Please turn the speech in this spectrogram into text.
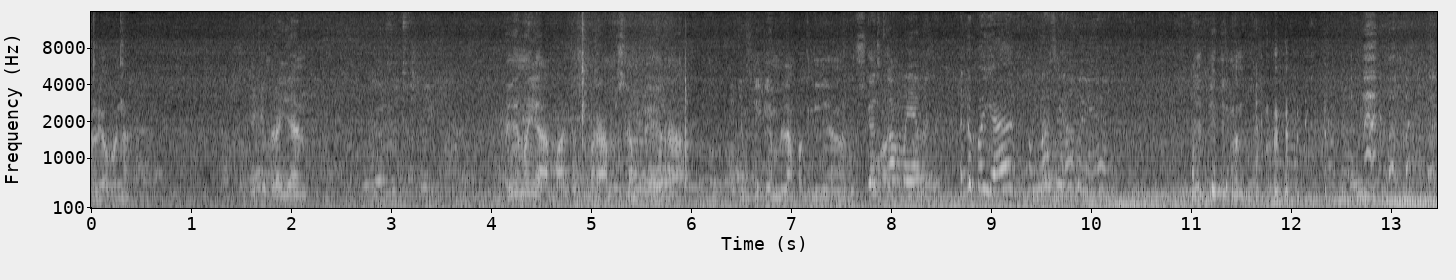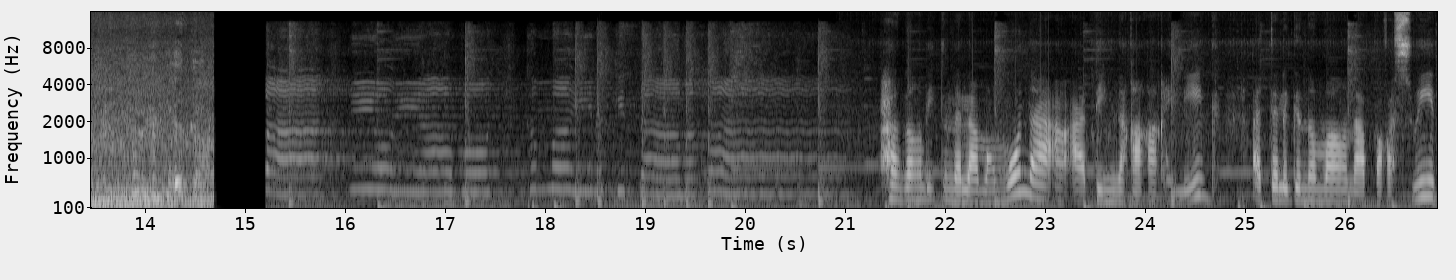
Kaya ko na. Tikim lang yan. Ganyan mayaman, tapos marami silang pera. Tikim-tikim lang pag hindi nila nagustuhan. ang mayaman. Ano ba yan? Ang klase ano yan? Yan, titikman Hanggang dito na lamang muna ang ating nakakakilig at talaga namang napaka-sweet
